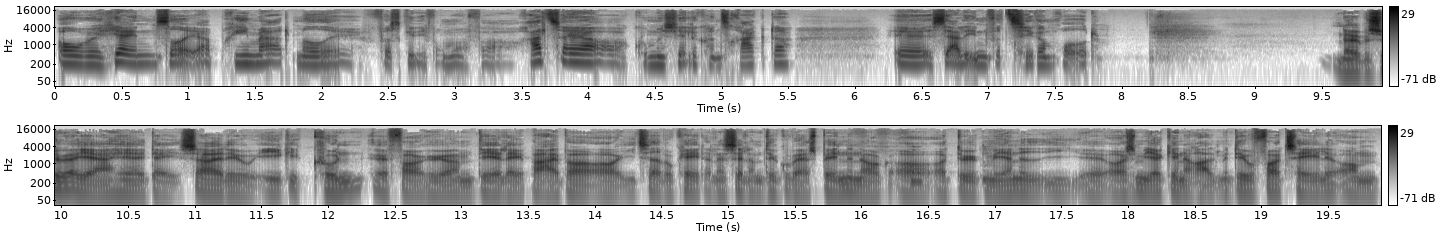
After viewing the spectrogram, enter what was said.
Og øh, herinde sidder jeg primært med øh, forskellige former for retssager og kommersielle kontrakter, særligt inden for tech-området. Når jeg besøger jer her i dag, så er det jo ikke kun øh, for at høre om DLA Piper og IT-advokaterne, selvom det kunne være spændende nok at, at dykke mere ned i, øh, også mere generelt, men det er jo for at tale om,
